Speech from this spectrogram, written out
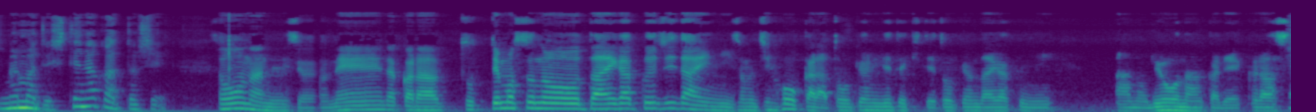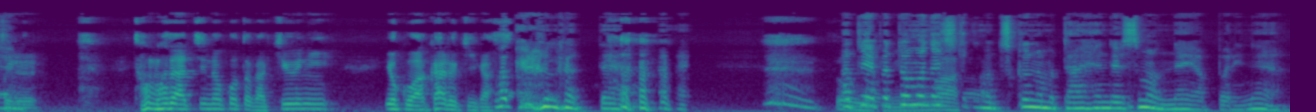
今までしてなかったし。そうなんですよね。だから、とってもその大学時代に、その地方から東京に出てきて、東京の大学に、あの、寮なんかで暮らしてる友達のことが急によくわかる気がすわかるなって。はいる。あとやっぱ友達とかも作るのも大変ですもんね、やっぱりね。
